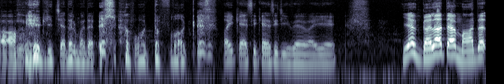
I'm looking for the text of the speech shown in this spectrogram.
की चदर मदर। व्हाट द फक भाई कैसी कैसी चीज़ें है भाई ये। ये गलत है मादर।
